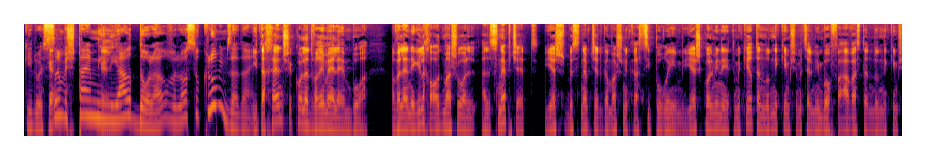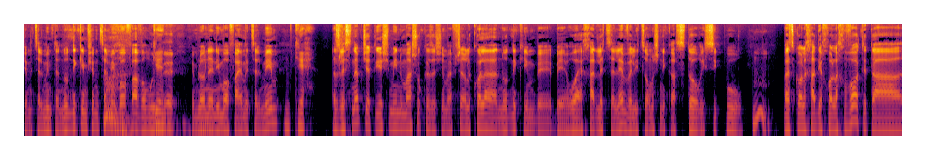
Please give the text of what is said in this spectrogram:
כאילו 22 מיליארד דולר, ולא עשו כלום עם זה עדיין. ייתכן שכל הדברים האלה הם בועה. אבל אני אגיד לך עוד משהו על, על סנאפצ'אט. יש בסנאפצ'אט גם משהו שנקרא סיפורים. יש כל מיני, אתה מכיר את הנודניקים שמצלמים בהופעה, ואז את הנודניקים שמצלמים את הנודניקים שמצלמים בהופעה, ואומרים, כן. "אה, הם לא נהנים מההופעה, הם מצלמים. כן. אז לסנאפצ'אט יש מין משהו כזה שמאפשר לכל הנודניקים ב- באירוע אחד לצלם וליצור מה שנקרא story, סיפור. Mm, ואז כל אחד יכול לחוות את, ה,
